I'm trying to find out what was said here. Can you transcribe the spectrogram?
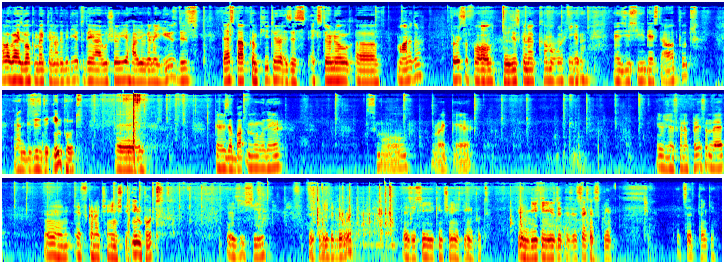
hello guys. Welcome back to another video. Today i will show you how you're gonna use this desktop computer as this external uh, monitor. First of all you're just gonna come over here. As you see that's the output and this is the input and there's a button over there small right there. You're just gonna press on that and it's gonna change the input. As you see you can either do it as you see you can change the input. And you can use it as a second screen. That's it. Thank you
